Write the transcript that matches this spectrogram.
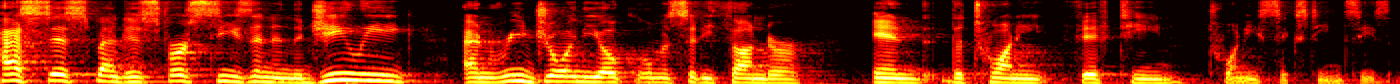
Huestis spent his first season in the G League and rejoined the Oklahoma City Thunder in the 2015 2016 season.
